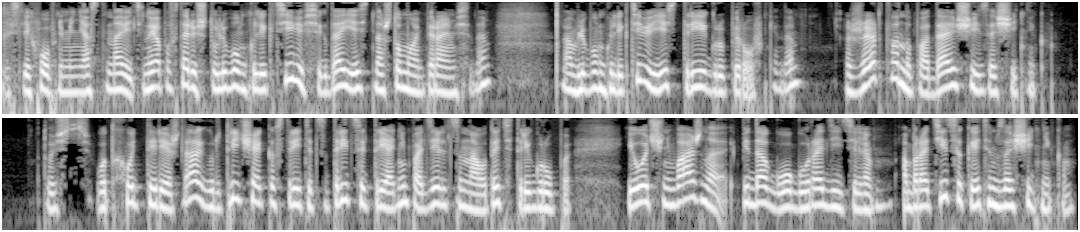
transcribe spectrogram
если их вовремя не остановить. Но я повторюсь, что в любом коллективе всегда есть, на что мы опираемся, да? А в любом коллективе есть три группировки, да? Жертва, нападающий и защитник. То есть вот хоть ты режь, да, я говорю, три человека встретятся, 33, они поделятся на вот эти три группы. И очень важно педагогу, родителям обратиться к этим защитникам.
